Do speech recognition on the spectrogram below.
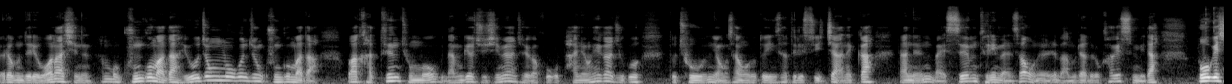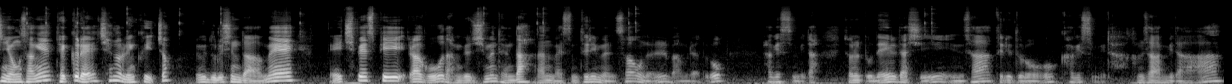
여러분들이 원하시는, 한번 궁금하다, 요 종목은 좀 궁금하다와 같은 종목 남겨주시면 저희가 그거 반영해가지고 또 좋은 영상으로 또 인사드릴 수 있지 않을까라는 말씀 드리면서 오늘 마무리하도록 하겠습니다. 보고 계신 영상에 댓글에 채널 링크 있죠? 여기 누르신 다음에 HPSP라고 남겨주시면 된다라는 말씀 드리면서 오늘 마무리하도록 하겠습니다. 저는 또 내일 다시 인사드리도록 하겠습니다. 감사합니다.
